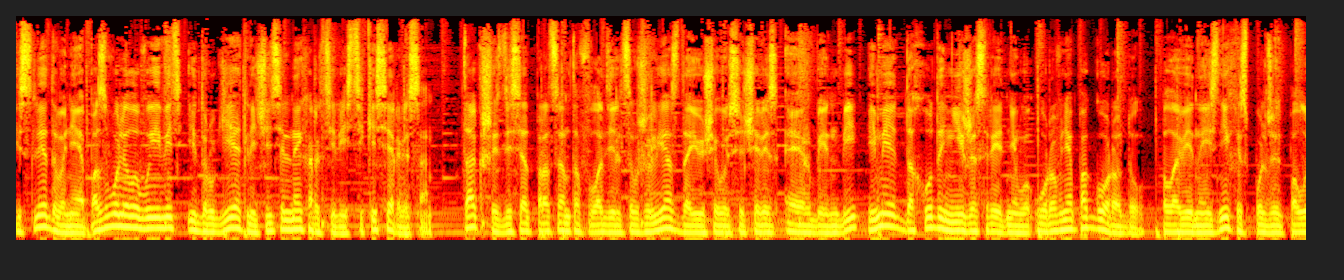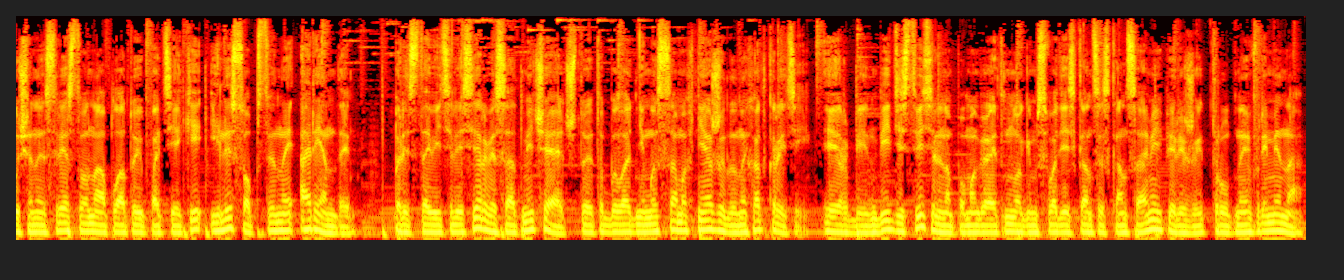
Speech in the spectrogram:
Исследование позволило выявить и другие отличительные характеристики сервиса. Так, 60% владельцев жилья, сдающегося через Airbnb, имеют доходы ниже среднего уровня по городу. Половина из них использует полученные средства на оплату ипотеки или собственной аренды. Представители сервиса отмечают, что это было одним из самых неожиданных открытий. Airbnb действительно помогает многим сводить концы с концами и пережить трудные времена.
